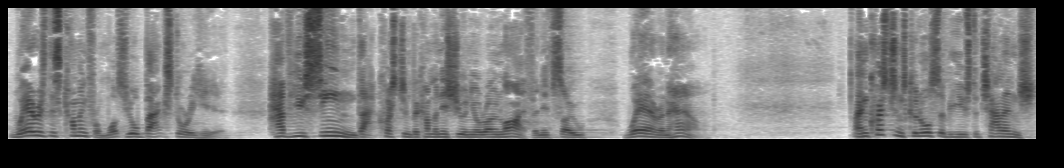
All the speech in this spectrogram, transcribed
where is this coming from? What's your backstory here? Have you seen that question become an issue in your own life? And if so, where and how? And questions can also be used to challenge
